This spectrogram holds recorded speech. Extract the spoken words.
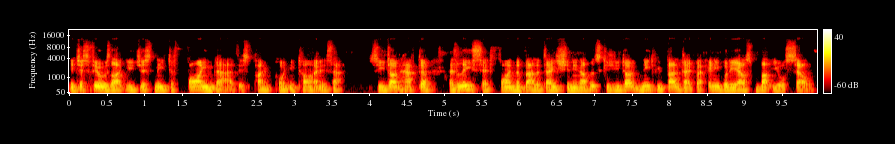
it just feels like you just need to find that at this point, point in time. Is that so you don't have to, as Lee said, find the validation in others because you don't need to be validated by anybody else but yourself.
